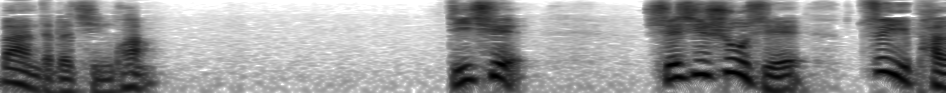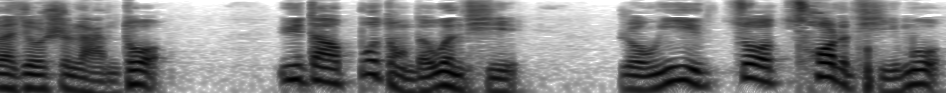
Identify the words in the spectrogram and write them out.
绊倒的情况。的确，学习数学最怕的就是懒惰。遇到不懂的问题，容易做错的题目，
